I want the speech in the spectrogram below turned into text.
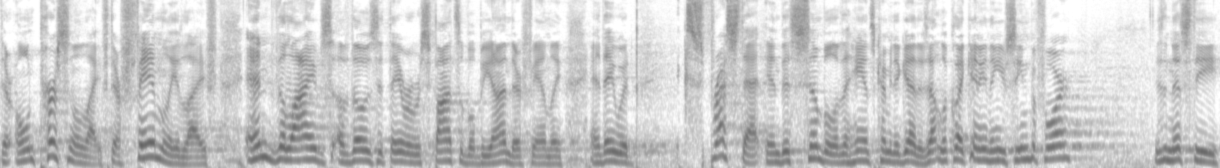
their own personal life, their family life, and the lives of those that they were responsible beyond their family. And they would express that in this symbol of the hands coming together. Does that look like anything you've seen before? Isn't this the,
